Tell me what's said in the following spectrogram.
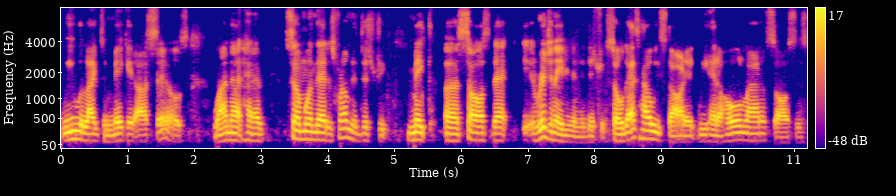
We would like to make it ourselves. Why not have someone that is from the district make a sauce that originated in the district. So that's how we started. We had a whole line of sauces.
